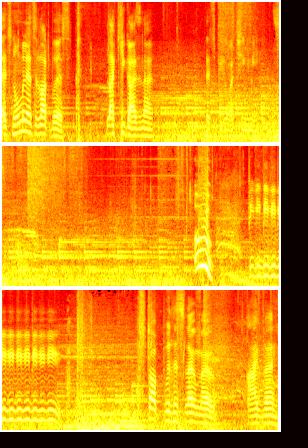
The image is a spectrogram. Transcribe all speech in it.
It's normally it's a lot worse, like you guys know. That's been watching me. Ooh! Beep, beep, beep, beep, beep, beep, beep, beep, beep, beep. Stop with the slow mo, Ivan.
